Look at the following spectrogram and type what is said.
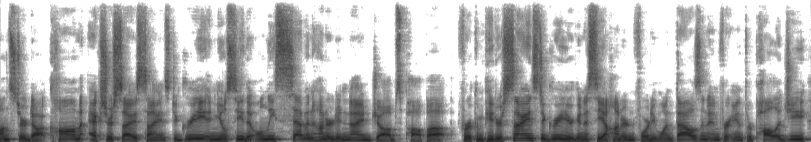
monster.com exercise science degree and you'll see that only 709 jobs pop up. For a computer science degree, you're gonna see 141,000 and for anthropology,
